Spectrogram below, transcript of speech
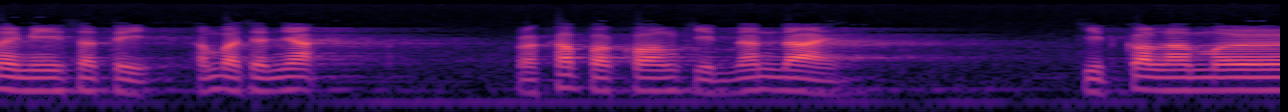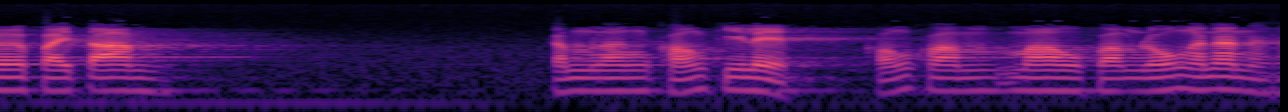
ไม่มีสติสัมปชัญญะ ประคับประคองจิตนั้นได้ จิตก็ละเมอไปตาม กำลังของกิเลสของความเมาความหลงอันนั้นนะ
